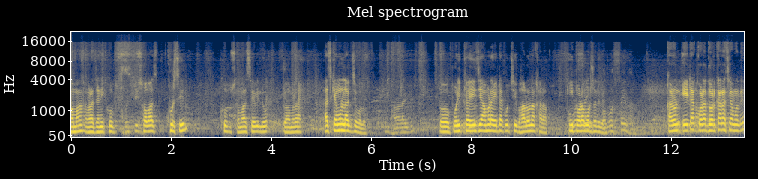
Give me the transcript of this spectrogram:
মামা আমরা জানি খুব সমাজ খুরশিদ খুব সমাজসেবী লোক। তো আমরা আজ কেমন লাগছে বলো? ভালো লাগবে তো পরীক্ষা এই যে আমরা এটা করছি ভালো না খারাপ? কি পরামর্শ দেবেন? অবশ্যই ভালো। কারণ এটা করা দরকার আছে আমাদের।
